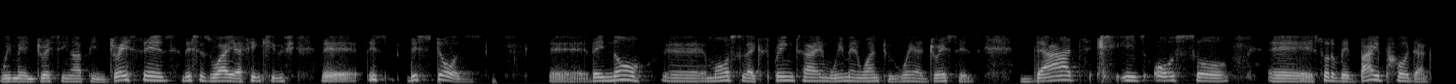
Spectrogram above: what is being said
women dressing up in dresses. This is why I think the, this, this stores uh, they know uh, most like springtime women want to wear dresses. That is also a, sort of a byproduct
